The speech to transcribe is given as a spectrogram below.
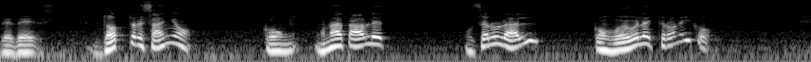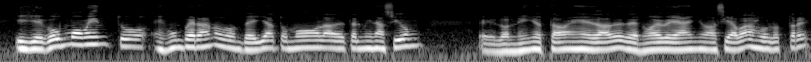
desde dos, tres años con una tablet, un celular, con juego electrónico. Y llegó un momento en un verano donde ella tomó la determinación, eh, los niños estaban en edades de nueve años hacia abajo, los tres,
